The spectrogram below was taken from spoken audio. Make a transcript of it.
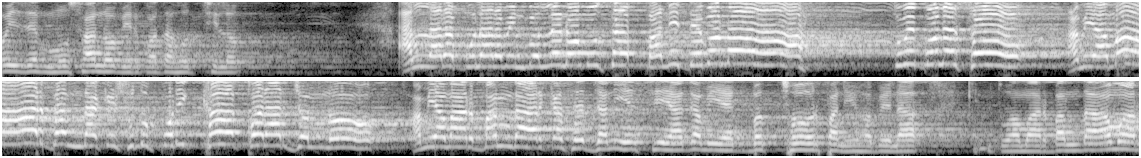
ওই যে মুসা নবীর কথা হচ্ছিল। আল্লাহ রাব্বুল আলামিন বললেন, ও মুসা, পানি দেব না। তুমি বলেছ, আমি আমার বান্দাকে শুধু পরীক্ষা করার জন্য আমি আমার বান্দার কাছে জানিয়েছি, আগামী এক বছর পানি হবে না। কিন্তু আমার বান্দা আমার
